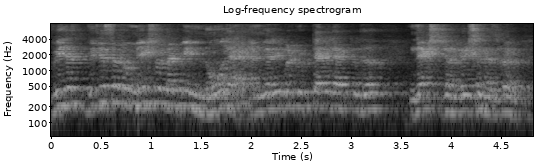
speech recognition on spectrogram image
we just, we just have to make sure that we know that and we're able to tell that to the next generation as well.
